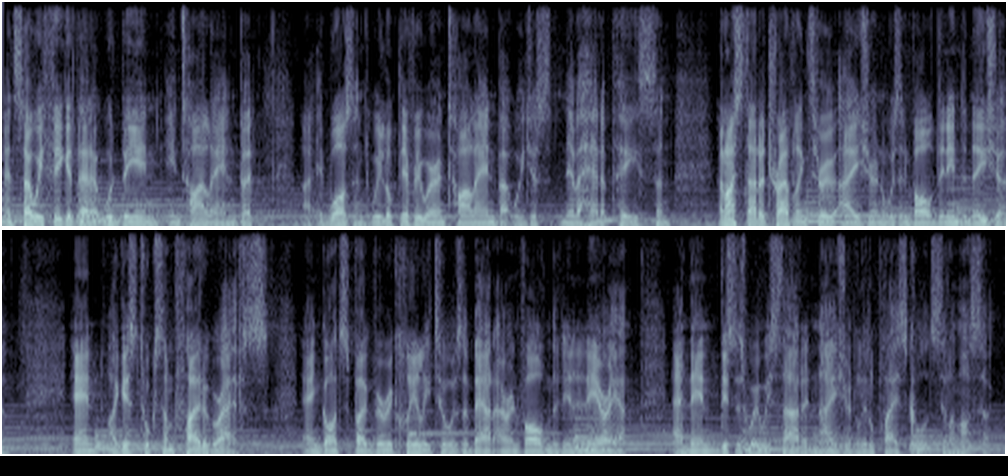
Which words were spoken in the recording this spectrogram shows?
And so we figured that it would be in, in Thailand, but uh, it wasn't. We looked everywhere in Thailand, but we just never had a piece. And, and I started traveling through Asia and was involved in Indonesia and I guess took some photographs and God spoke very clearly to us about our involvement in an area. And then this is where we started in Asia at a little place called Silamosik.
